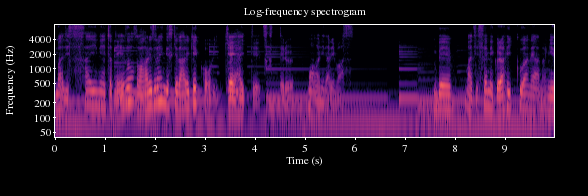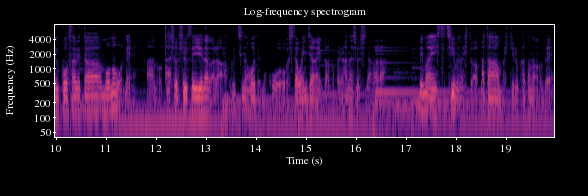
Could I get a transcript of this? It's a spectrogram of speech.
まあ実際ね、ちょっと映像だと分かりづらいんですけど、あれ結構気合入って作ってるものになります。で、まあ実際にグラフィックはね、あの入稿されたものをね、あの多少修正入れながら、うちの方でもこうした方がいいんじゃないかとかいう話をしながら、で、まあ演出チームの人はパターンも弾ける方なので、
